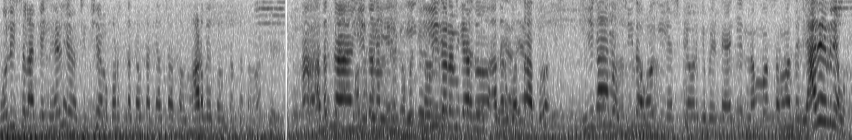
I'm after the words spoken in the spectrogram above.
ಪೊಲೀಸ್ ಇಲಾಖೆಗೆ ಹೇಳಿ ಶಿಕ್ಷೆಯನ್ನು ಕೊಡಿಸ್ತಕ್ಕಂಥ ಕೆಲಸ ತಾವು ಮಾಡಬೇಕು ಅಂತಕ್ಕಂಥ. ಅದಕ್ಕೆ ಈಗ ನಮ್ಗೆ ಈಗ ನಮಗೆ ಅದು ಅದ್ರ ಗೊತ್ತಾಯ್ತು ಈಗ ನಾವು ಸೀದಾ ಹೋಗಿ ಎಸ್ ಪಿ ಅವರಿಗೆ ಭೇಟಿಯಾಗಿ ನಮ್ಮ ಸಮಾಜದಲ್ಲಿ ಯಾರೇ ಇರಲಿ ಅವರು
